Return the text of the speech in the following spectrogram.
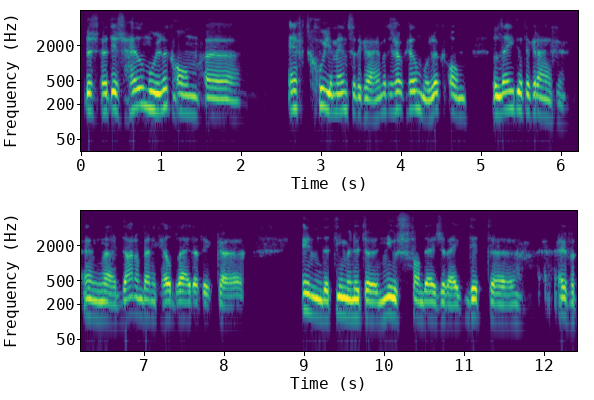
Dus het is heel moeilijk om uh, echt goede mensen te krijgen. Maar het is ook heel moeilijk om leden te krijgen. En uh, daarom ben ik heel blij dat ik in de 10 minuten nieuws van deze week dit even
